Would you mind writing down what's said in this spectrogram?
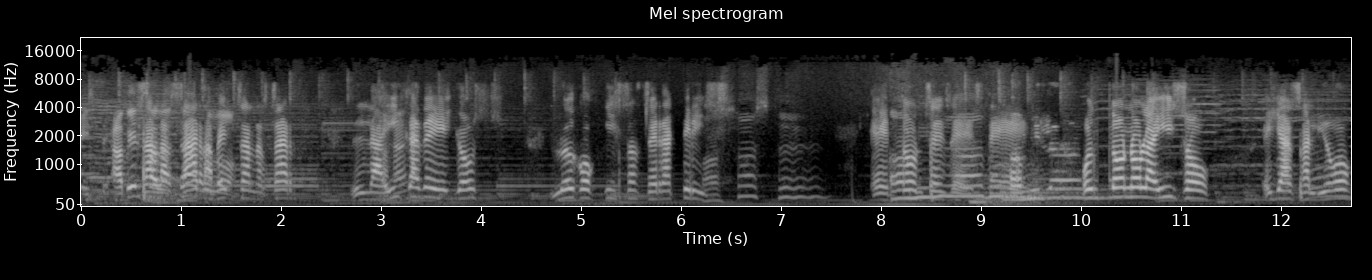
este, Abel Salazar, Salazar. Abel. Salazar, la Ajá. hija de ellos luego quiso ser actriz. Entonces, este, pues no, no la hizo. Ella salió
